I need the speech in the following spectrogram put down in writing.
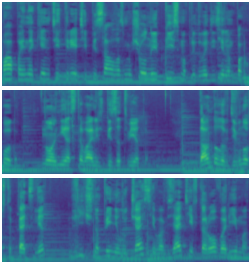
Папа Иннокентий III писал возмущенные письма предводителям похода, но они оставались без ответа. Дандала в 95 лет лично принял участие во взятии Второго Рима,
